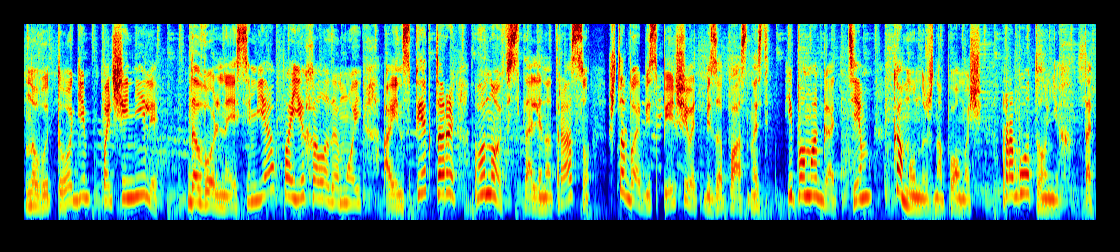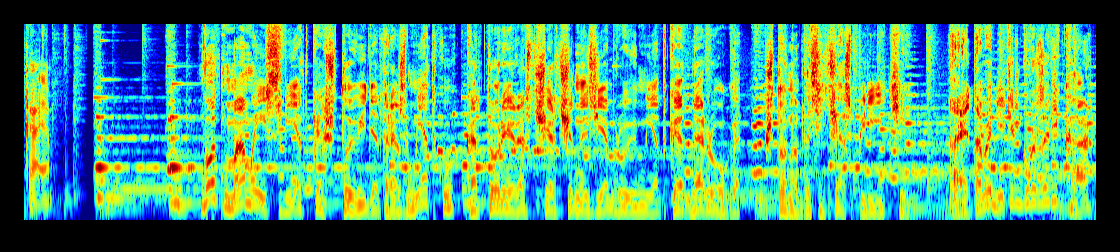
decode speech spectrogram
но в итоге починили. Довольная семья поехала домой, а инспекторы вновь встали на трассу, чтобы обеспечивать безопасность и помогать тем, кому нужна помощь. Работа у них такая. Вот мама и Светка, что видят разметку, которой расчерчена зебрую метка «Дорога», что надо сейчас перейти. А это водитель грузовика,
